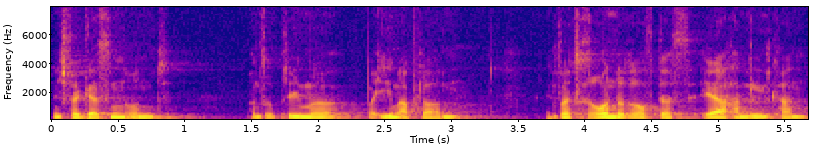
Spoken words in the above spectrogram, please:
nicht vergessen und unsere Probleme bei ihm abladen. Im Vertrauen darauf, dass er handeln kann.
